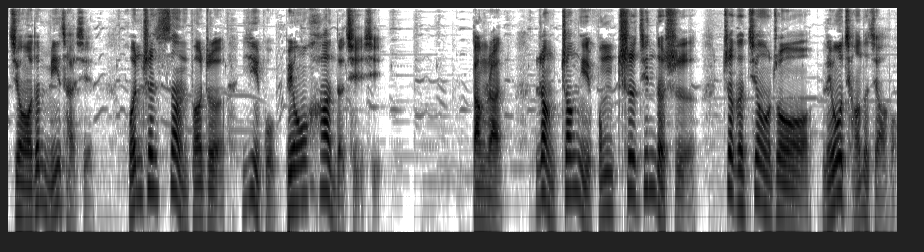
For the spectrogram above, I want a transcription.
脚的迷彩鞋，浑身散发着一股彪悍的气息。当然，让张一峰吃惊的是，这个叫做刘强的家伙，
